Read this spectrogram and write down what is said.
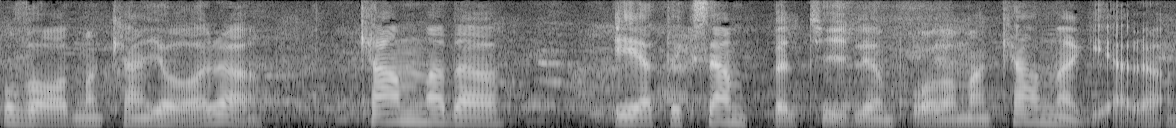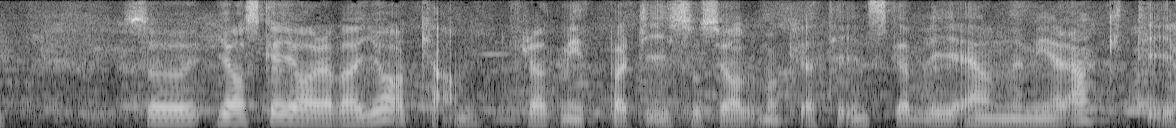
och vad man kan göra. Kanada är ett exempel tydligen på vad man kan agera. Så jag ska göra vad jag kan för att mitt parti Socialdemokratin ska bli ännu mer aktiv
